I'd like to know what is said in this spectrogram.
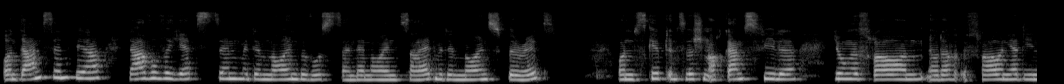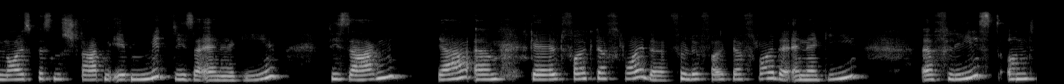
Und dann sind wir da, wo wir jetzt sind, mit dem neuen Bewusstsein der neuen Zeit, mit dem neuen Spirit. Und es gibt inzwischen auch ganz viele junge Frauen oder Frauen, ja, die ein neues Business starten, eben mit dieser Energie, die sagen, ja, ähm, Geld folgt der Freude, Fülle folgt der Freude, Energie äh, fließt und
